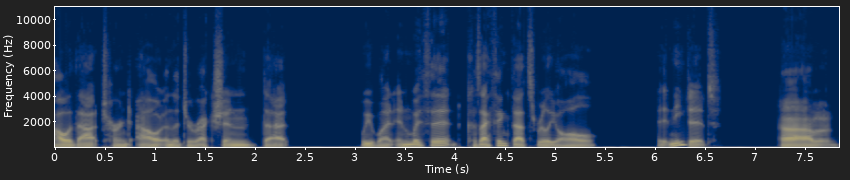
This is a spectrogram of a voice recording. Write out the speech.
how that turned out and the direction that we went in with it because I think that's really all it needed. Um,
